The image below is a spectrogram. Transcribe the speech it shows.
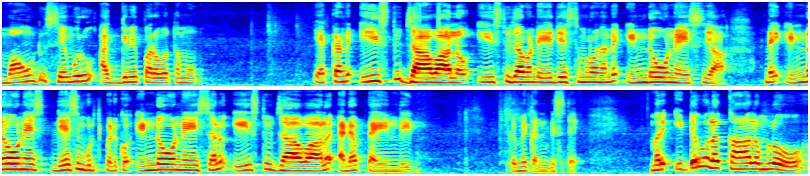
మౌంట్ సెమురు అగ్నిపర్వతము. ఎక్కడ ఎక్కడంటే ఈస్ట్ జావాలో ఈస్ట్ జావా అంటే ఏ దేశంలో ఉందంటే ఇండోనేషియా. అంటే ఇండోనేష్ దేశం గుర్తుపెట్టుకో ఇండోనేషియాలో ఈస్ట్ జావాలో అడాప్ట్ అయింది. ఇక్కడ మీకు కనిపిస్తాయి మరి ఇటీవల కాలంలో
